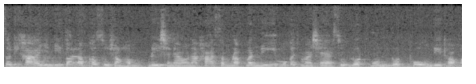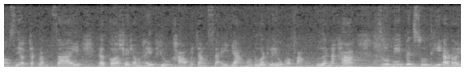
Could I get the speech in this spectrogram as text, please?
สวัสดีค่ะ ยินดีต้อนรับเข้าสู่ช่องของรีชแนลนะคะสำหรับวันนี้มุกก็จะมาแชร์สูตรลดหุ่นลดพุ่งดีถอกของเสียออกจากลำไส้ แล้วก็ช่วยทำให้ผิวขาวกระจ่างใสอย่างรวดเร็วมาฝากเพื่อนนะคะ สูตรนี้เป็นสูตรที่อร่อย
